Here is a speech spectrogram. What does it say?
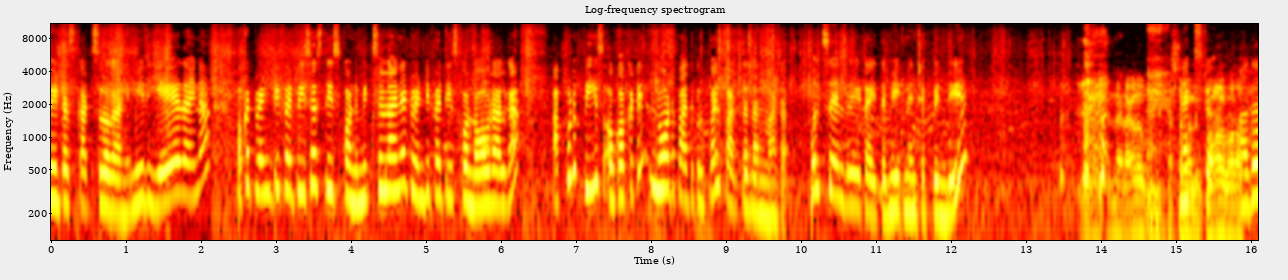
మీటర్స్ కట్స్లో కానీ మీరు ఏదైనా ఒక ట్వంటీ ఫైవ్ పీసెస్ తీసుకోండి మిక్స్డ్లో అయినా ట్వంటీ ఫైవ్ తీసుకోండి ఓవరాల్గా అప్పుడు పీస్ ఒక్కొక్కటి నూట పాతిక రూపాయలు పడుతుంది అనమాట హోల్సేల్ రేట్ అయితే మీకు నేను చెప్పింది. నెక్స్ట్ అదే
